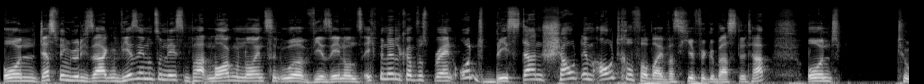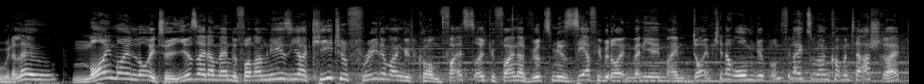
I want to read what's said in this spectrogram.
Und deswegen würde ich sagen, wir sehen uns im nächsten Part morgen um 19 Uhr. Wir sehen uns. Ich bin Little Campus Brain und bis dann. Schaut im Outro vorbei, was ich hierfür gebastelt habe. Und Toodaloo. Moin moin Leute, ihr seid am Ende von Amnesia Key to Freedom angekommen. Falls es euch gefallen hat, würde es mir sehr viel bedeuten, wenn ihr ihm ein Däumchen nach oben gibt und vielleicht sogar einen Kommentar schreibt.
